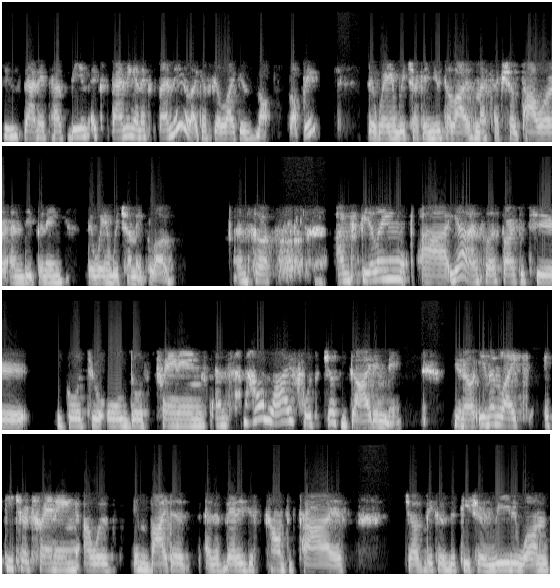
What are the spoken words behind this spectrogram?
since then, it has been expanding and expanding. Like I feel like it's not stopping the way in which I can utilize my sexual power and deepening the way in which I make love. And so I'm feeling, uh, yeah. And so I started to go to all those trainings and somehow life was just guiding me. You know, even like a teacher training, I was invited at a very discounted price just because the teacher really want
